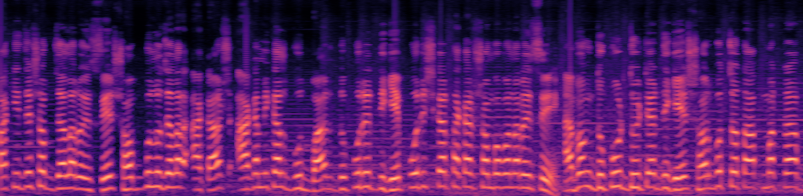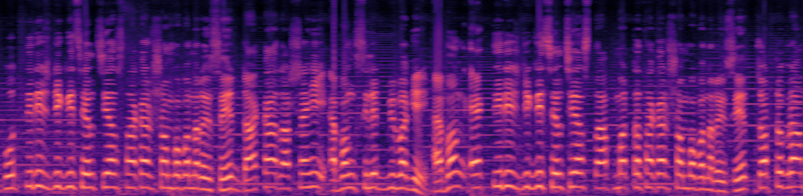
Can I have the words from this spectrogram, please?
বাকি যেসব জেলা রয়েছে, সবগুলো জেলার আকাশ আগামীকাল বুধবার দুপুরের দিকে পরিষ্কার থাকার সম্ভাবনা রয়েছে এবং দুপুর দুইটার দিকে সর্বোচ্চ তাপমাত্রা বত্রিশ ডিগ্রি সেলসিয়াস থাকার সম্ভাবনা রয়েছে ঢাকা, রাজশাহী এবং সিলেট বিভাগে এবং একত্রিশ ডিগ্রি সেলসিয়াস তাপমাত্রা থাকার সম্ভাবনা রয়েছে। চট্টগ্রাম,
